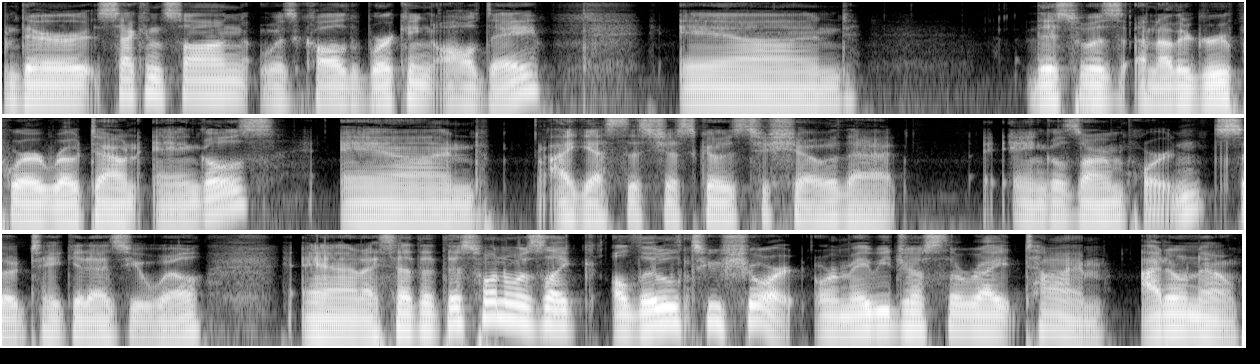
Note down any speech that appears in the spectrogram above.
Their second song was called Working All Day, and this was another group where I wrote down angles, and I guess this just goes to show that angles are important, so take it as you will. And I said that this one was like a little too short, or maybe just the right time. I don't know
